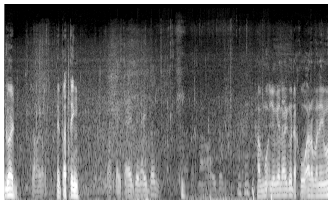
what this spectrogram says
Saka May pating. patay tayo dyan idol. Hamo juga lagu dah kuar ba mo.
